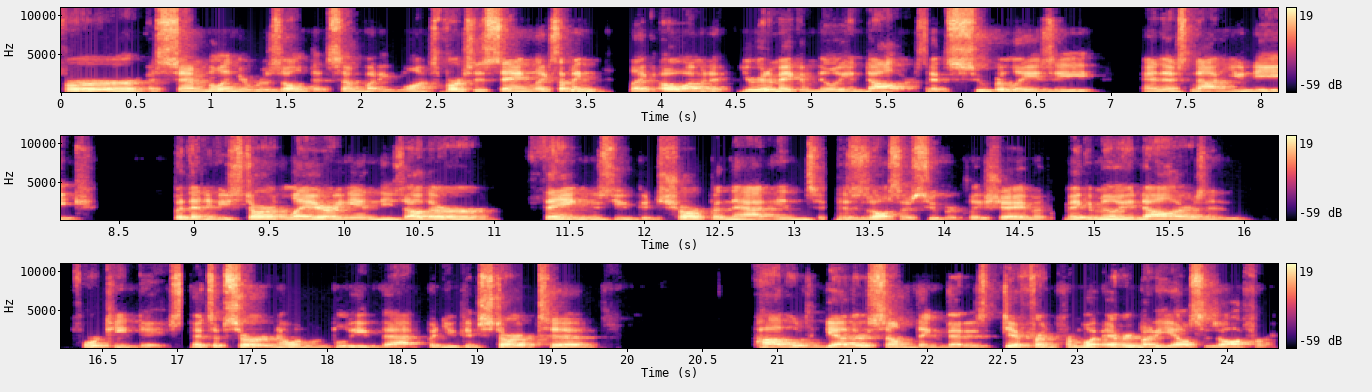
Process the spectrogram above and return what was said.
for assembling a result that somebody wants versus saying like something like oh i'm gonna you're gonna make a million dollars. That's super lazy and that's not unique. But then if you start layering in these other things, you could sharpen that into this is also super cliche, but make a million dollars in 14 days. That's absurd. No one would believe that. But you can start to cobble together something that is different from what everybody else is offering.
